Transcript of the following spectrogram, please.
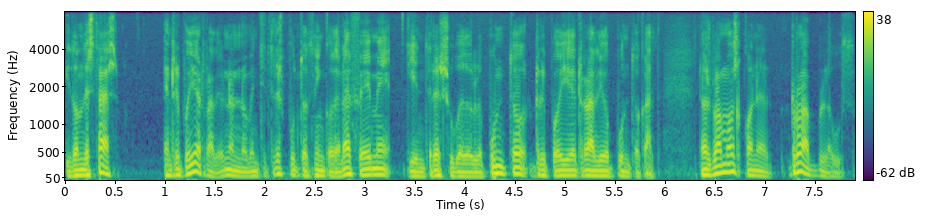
¿Y dónde estás? En Ripollet Radio, en el 93.5 de la FM y en www.ripolletradio.cat. Nos vamos con el Rock Blues.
